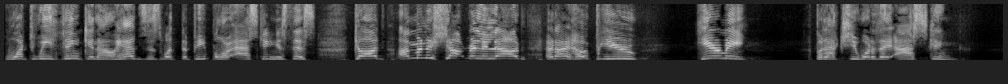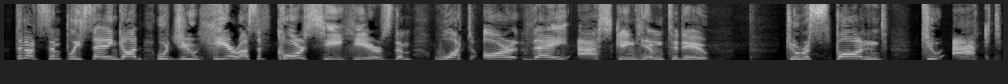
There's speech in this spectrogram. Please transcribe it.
what we think in our heads is what the people are asking is this God, I'm going to shout really loud and I hope you hear me. But actually, what are they asking? They're not simply saying, God, would you hear us? Of course, He hears them. What are they asking Him to do? To respond, to act,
